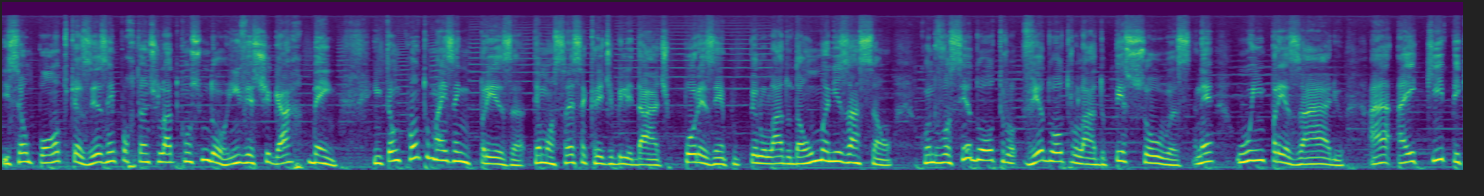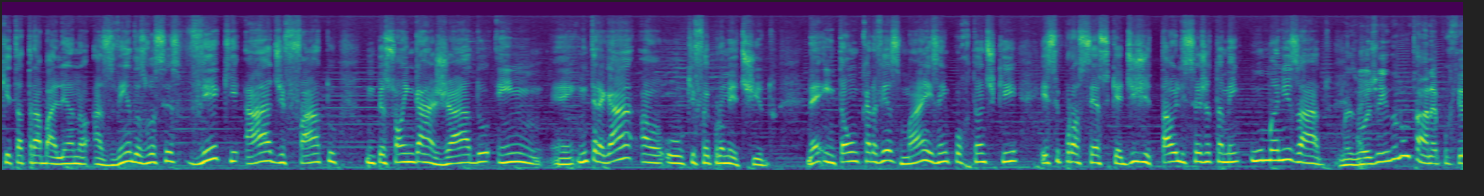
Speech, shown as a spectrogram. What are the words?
Isso é um ponto que às vezes é importante do lado do consumidor, investigar bem. Então, quanto mais a empresa demonstrar essa credibilidade, por exemplo, pelo lado da humanização, quando você do outro vê do outro lado pessoas, né, o empresário, a, a equipe que está trabalhando as vendas, você vê que há de fato um pessoal engajado em, em entregar o que foi prometido. Né? Então, cada vez mais é importante que esse processo que é digital ele seja também humanizado. Mas hoje ainda não está, né? Porque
